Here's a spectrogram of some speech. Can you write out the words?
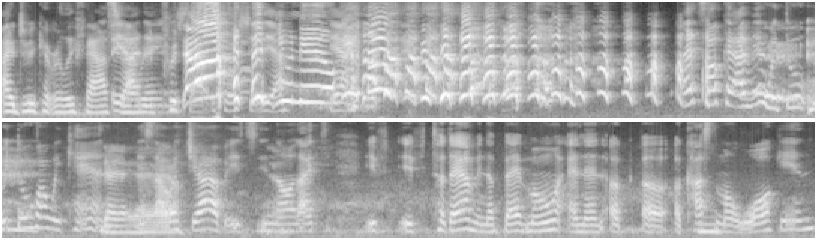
I drink it really fast. Yeah, and I would you push. just Ah, push it, yeah. you knew. Yeah. That's okay. I mean, we do we do what we can. Yeah, yeah, yeah, it's our job. It's you know like if if today I'm in a bad mood and then a a, a customer Mm. walk in,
